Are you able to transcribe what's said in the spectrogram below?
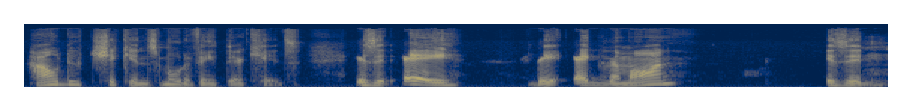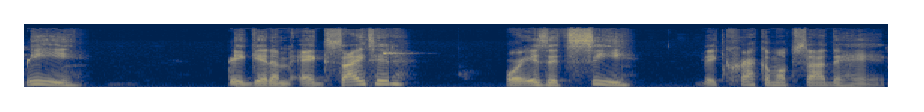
How do chickens motivate their kids? Is it A, they egg them on? Is it B, they get them excited? Or is it C, they crack them upside the head?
